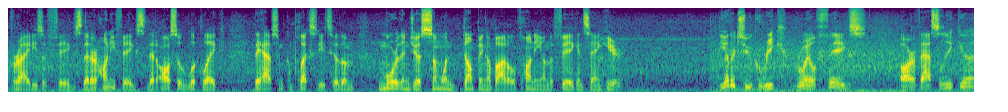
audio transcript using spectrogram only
varieties of figs that are honey figs that also look like they have some complexity to them more than just someone dumping a bottle of honey on the fig and saying here. The other two Greek royal figs are Vasilika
